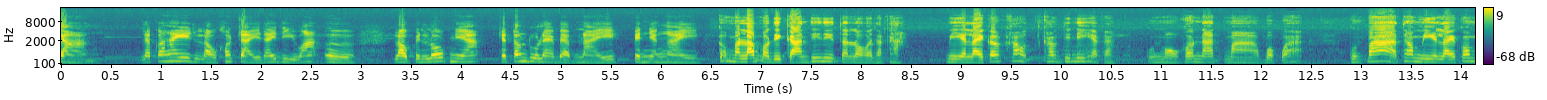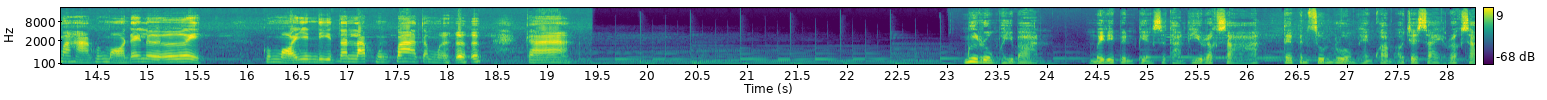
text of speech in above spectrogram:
จ่าง แล้วก็ให้เราเข้าใจได้ดีว่า เออ เราเป็นโรคเนี้ยจะต้องดูแลแบบไหนเป็นยังไง ก็มารับบริการที่นี่ตลอดอะค่ะ มีอะไรก็เข้าเข้าที่นี่อะค่ะ คุณหมอก็นัดมาบอกว่า คุณป้าถ้ามีอะไรก็มาหาคุณหมอได้เลย คุณหมอยินดีต้อนรับคุณป้าเสมอค่ะเมื่อโรงพยาบาลไม่ได้เป็นเพียงสถานที่รักษา แต่เป็นศูนย์รวมแห่งความเอาใจใส่รักษา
